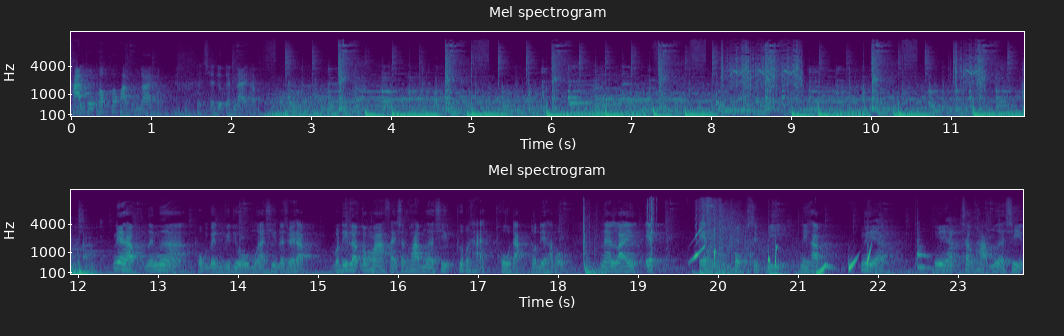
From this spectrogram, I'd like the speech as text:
ผ่านผมครับเข้าผ่านผมได้ครับ ใช้ด้วยกันได้ครับ เนี่ยครับในเมื่อผมเป็นวิดีโอมืออาชีพแล้วใช่ไหมครับ วันนี้เราต้องมาใส่ช่างภาพมืออาชีพเพื่อมาถ่ายโปรดักต์ตัวนี้ครับผมแนนไลท์ F S 6 0 B นี่ครับ นี่ครับ นี่ครับช่างภาพมืออาชีพ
